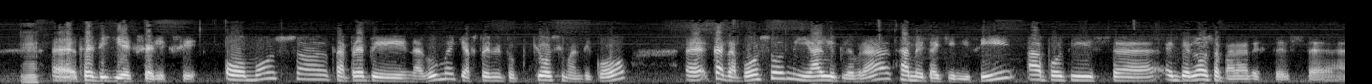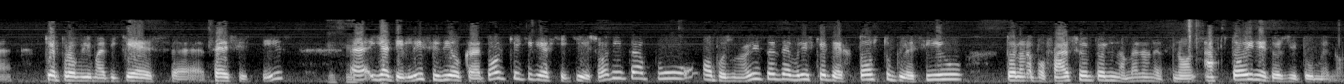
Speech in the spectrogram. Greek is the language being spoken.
ε, θετική εξέλιξη. Όμως ε, θα πρέπει να δούμε και αυτό είναι το πιο σημαντικό ε, κατά πόσον η άλλη πλευρά θα μετακινηθεί από τις ε, εντελώς απαράδεκτες και προβληματικές θέσεις της για τη λύση δύο κρατών και κυριαρχική ισότητα που όπως γνωρίζετε βρίσκεται εκτός του πλαισίου των αποφάσεων των Ηνωμένων Εθνών. Αυτό είναι το ζητούμενο.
